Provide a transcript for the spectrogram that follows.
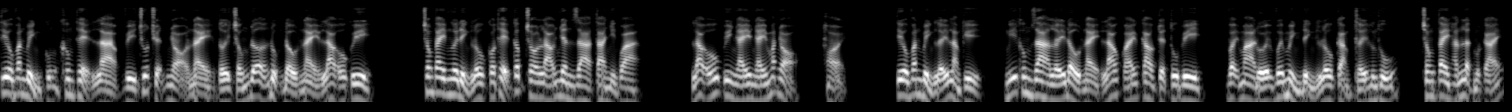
tiêu văn bình cũng không thể là vì chút chuyện nhỏ này tới chống đỡ đụng đầu này lao ô quy. Trong tay ngươi đỉnh lô có thể cấp cho lão nhân ra ta nhìn qua. Lao ô quy nháy nháy mắt nhỏ, hỏi. Tiêu văn bình lấy làm kỳ, nghĩ không ra lấy đầu này lão quái cao tuyệt tu vi, vậy mà đối với mình đỉnh lô cảm thấy hứng thú, trong tay hắn lật một cái,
